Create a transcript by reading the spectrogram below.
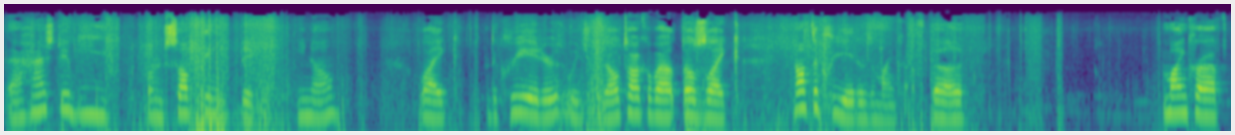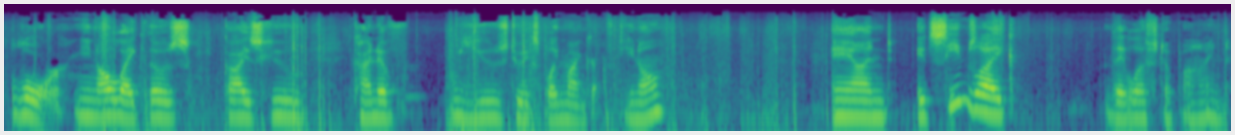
that has to be from something big, you know? Like, the creators, which we all talk about, those, like, not the creators of Minecraft, the Minecraft lore, you know? Like, those guys who kind of we use to explain Minecraft, you know? and it seems like they left stuff behind.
